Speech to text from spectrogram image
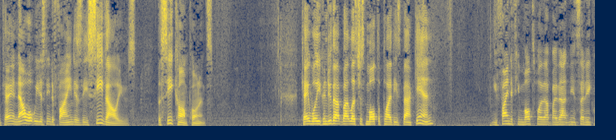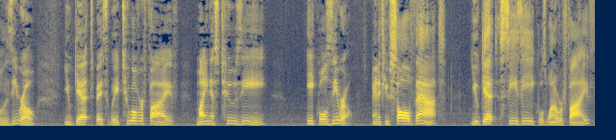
Okay, and now what we just need to find is these C values, the C components. Okay, well, you can do that, but let's just multiply these back in. You find if you multiply that by that and set it equal to 0, you get basically 2 over 5 minus 2z equals 0. And if you solve that, you get cz equals 1 over 5.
